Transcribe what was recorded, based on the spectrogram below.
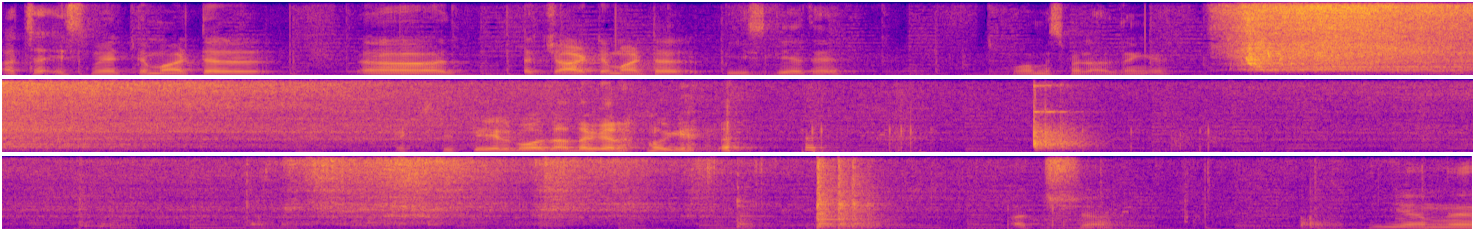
अच्छा इसमें टमाटर चार टमाटर पीस लिए थे, वो हम इसमें डाल देंगे। एक्चुअली तेल बहुत ज़्यादा गर्म हो गया था। अच्छा ये हमने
